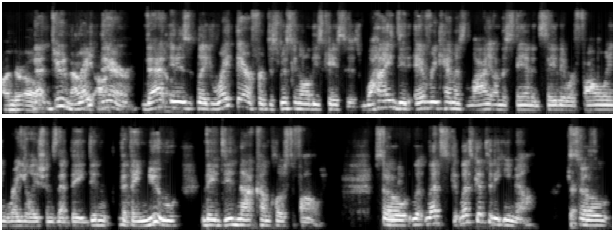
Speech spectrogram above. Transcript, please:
under oath. That dude That right awesome. there. That Yeah. is like right there for dismissing all these cases. Why did every chemist lie on the stand and say they were following regulations that they didn't that they knew they did not come close to following? So let's let's get to the email. Sure. So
